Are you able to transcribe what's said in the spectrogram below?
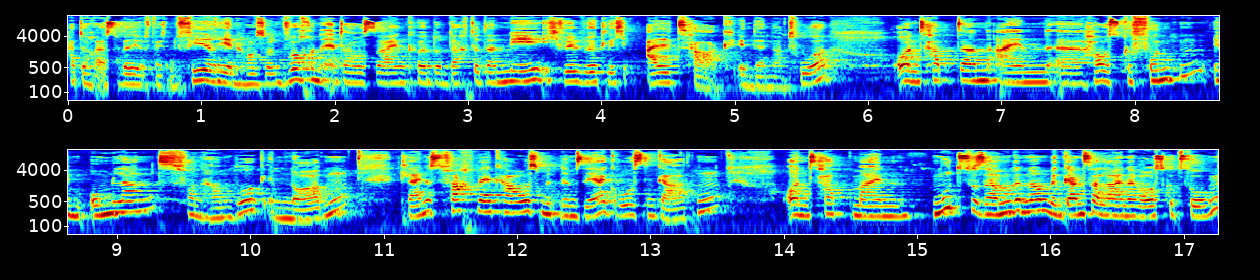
Hatte auch erst überlegt, vielleicht ein Ferienhaus oder ein Wochenendhaus sein könnte und dachte dann, nee, ich will wirklich Alltag in der Natur und habe dann ein äh, Haus gefunden im Umland von Hamburg im Norden, kleines Fachwerkhaus mit einem sehr großen Garten und habe meinen Mut zusammengenommen, bin ganz alleine rausgezogen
